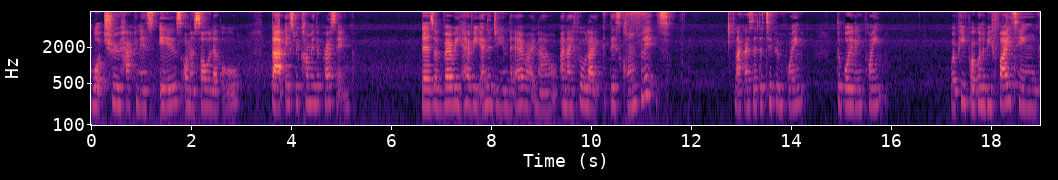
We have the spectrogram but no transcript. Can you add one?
what true happiness is on a soul level, that it's becoming depressing. There's a very heavy energy in the air right now, and I feel like this conflict, like I said, the tipping point, the boiling point, where people are going to be fighting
